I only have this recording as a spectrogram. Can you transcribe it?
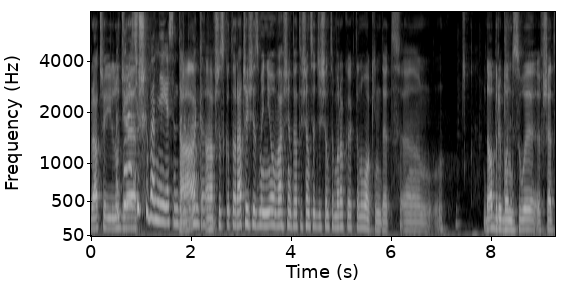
raczej A ludzie... teraz już chyba nie jest Tak, undergroundowy. a wszystko to raczej się zmieniło właśnie w 2010 roku, jak ten Walking Dead em, dobry bądź zły wszedł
